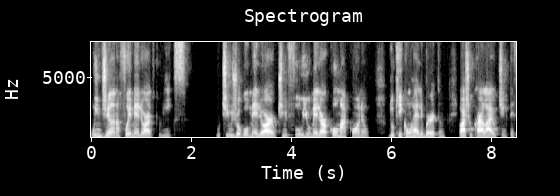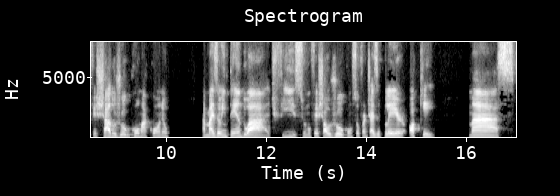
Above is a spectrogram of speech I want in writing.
o Indiana foi melhor do que o Knicks. O time jogou melhor, o time fluiu melhor com o McConnell do que com o Halliburton. Eu acho que o Carlisle tinha que ter fechado o jogo com o McConnell, mas eu entendo, ah, é difícil não fechar o jogo com o seu franchise player, ok. Mas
